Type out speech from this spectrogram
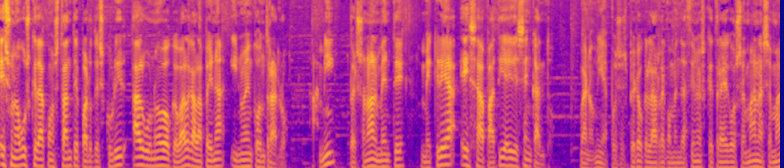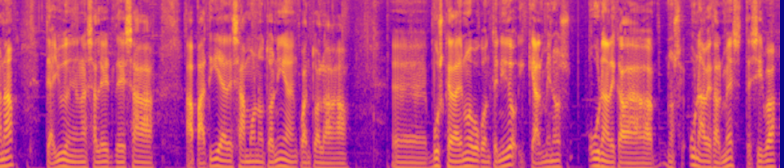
Es una búsqueda constante para descubrir algo nuevo que valga la pena y no encontrarlo a mí, personalmente, me crea esa apatía y desencanto. Bueno, mía, pues espero que las recomendaciones que traigo semana a semana te ayuden a salir de esa apatía, de esa monotonía en cuanto a la eh, búsqueda de nuevo contenido y que al menos una de cada, no sé, una vez al mes te sirva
